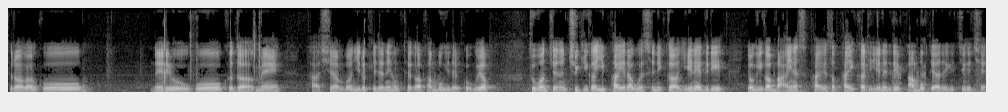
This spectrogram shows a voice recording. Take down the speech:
들어가고 내려오고 그 다음에 다시 한번 이렇게 되는 형태가 반복이 될 거고요. 두 번째는 주기가 2파이라고 했으니까 얘네들이 여기가 마이너스 파이에서 파이까지 얘네들이 반복돼야 되겠지 그치?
